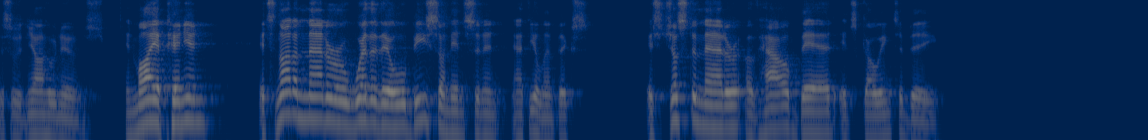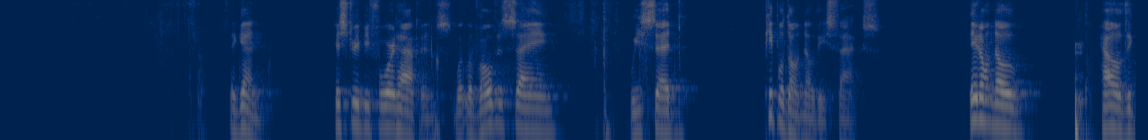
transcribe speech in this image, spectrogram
This was Yahoo News. In my opinion, it's not a matter of whether there will be some incident at the Olympics. It's just a matter of how bad it's going to be. Again, history before it happens. What Lavrov is saying, we said, people don't know these facts. They don't know how the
